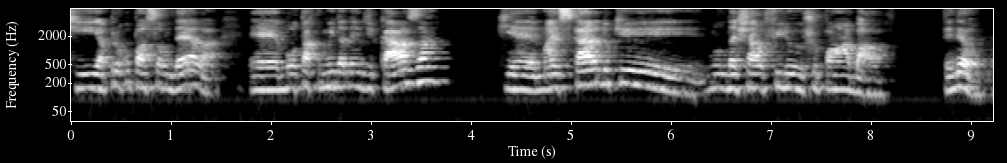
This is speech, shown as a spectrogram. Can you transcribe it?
que a preocupação dela é botar comida dentro de casa, que é mais cara do que não deixar o filho chupar uma bala? Entendeu?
